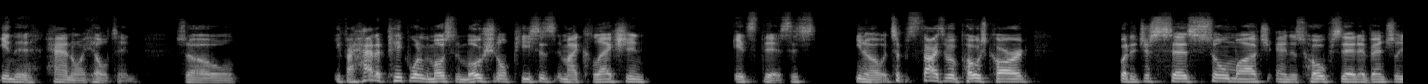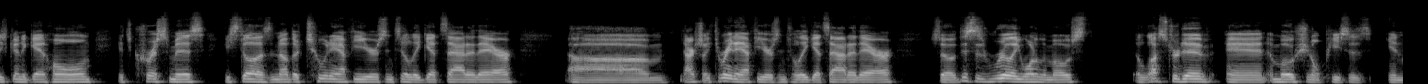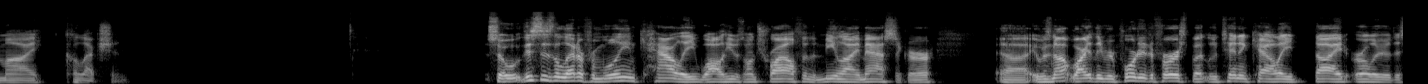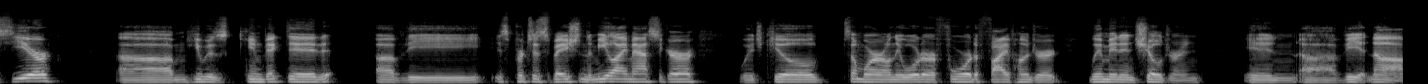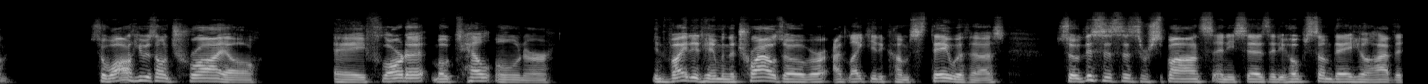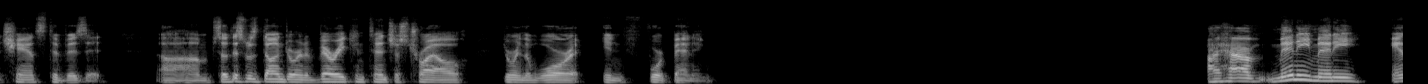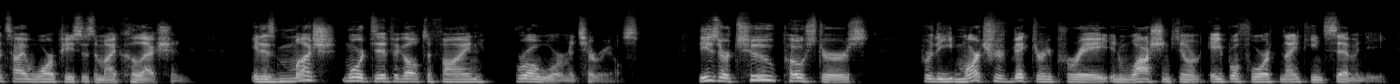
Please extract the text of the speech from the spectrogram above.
in the Hanoi Hilton. So if I had to pick one of the most emotional pieces in my collection, it's this. It's you know, it's a size of a postcard, but it just says so much and his hopes that eventually he's going to get home. It's Christmas. He still has another two and a half years until he gets out of there. Um, actually, three and a half years until he gets out of there. So this is really one of the most illustrative and emotional pieces in my collection. So this is a letter from William Calley while he was on trial for the My Lai massacre. Uh, it was not widely reported at first, but Lieutenant Calley died earlier this year. Um, he was convicted of the his participation in the My Lai massacre, which killed somewhere on the order of four to five hundred women and children in uh, Vietnam. So while he was on trial, a Florida motel owner invited him when the trial's over. I'd like you to come stay with us. So this is his response, and he says that he hopes someday he'll have the chance to visit. Um, so this was done during a very contentious trial during the war in Fort Benning. I have many, many anti-war pieces in my collection. It is much more difficult to find pro-war materials. These are two posters for the March for Victory parade in Washington on April 4th, 1970.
